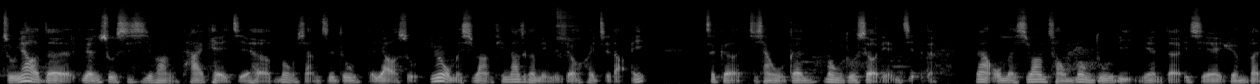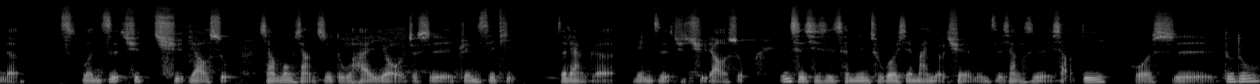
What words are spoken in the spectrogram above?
主要的元素是希望它可以结合梦想之都的要素，因为我们希望听到这个名字就会知道，哎，这个吉祥物跟梦都是有连接的。那我们希望从梦都里面的一些原本的文字去取要素，像梦想之都还有就是 Dream City 这两个名字去取要素。因此，其实曾经出过一些蛮有趣的名字，像是小 D 或是嘟嘟。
